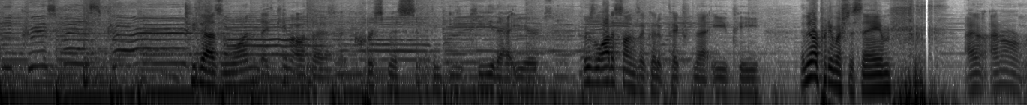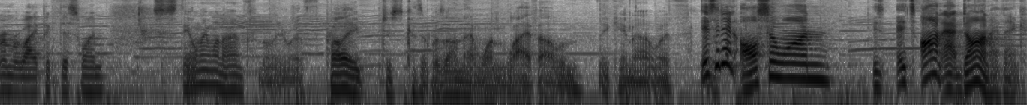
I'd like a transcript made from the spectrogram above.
The Christmas card. 2001, they came out with a, a Christmas, I think, EP that year. There's a lot of songs I could have picked from that EP, and they're all pretty much the same. I don't, I don't remember why I picked this one. This is the only one I'm familiar with. Probably just because it was on that one live album they came out with. Isn't it also on? Is it's on at dawn? I think.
